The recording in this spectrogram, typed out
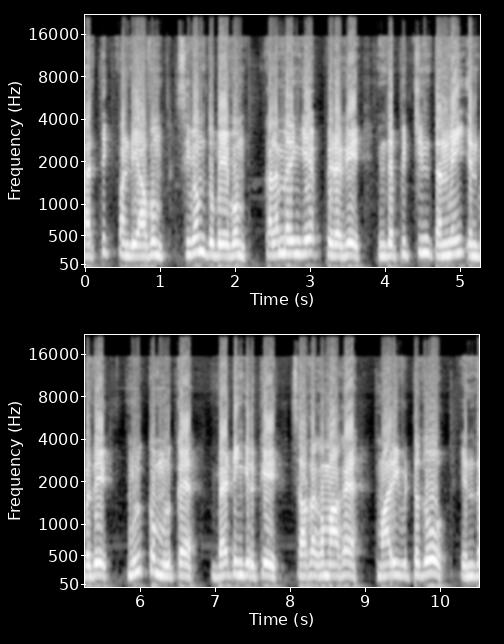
ஹர்திக் பாண்டியாவும் சிவம் துபேவும் களமிறங்கிய பிறகு இந்த பிச்சின் தன்மை என்பது முழுக்க முழுக்க பேட்டிங்கிற்கு சாதகமாக மாறிவிட்டதோ என்ற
